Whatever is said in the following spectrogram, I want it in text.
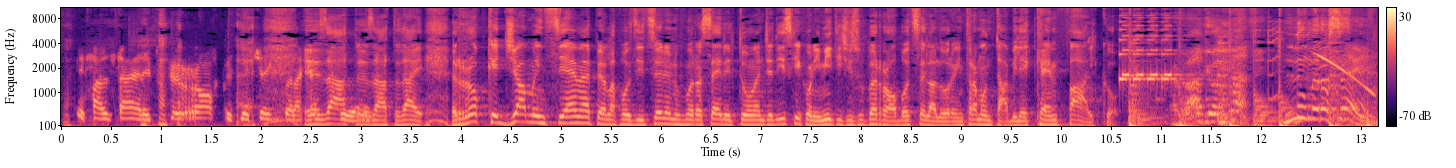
esaltare tutto il rock che c'è in quella canzone. esatto, esatto, dai. Roccheggiamo insieme per la posizione numero 6 del tuo mangiadischi con i mitici Super Robots e la loro intramontabile Ken Falco. Radio Animati, numero 6.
